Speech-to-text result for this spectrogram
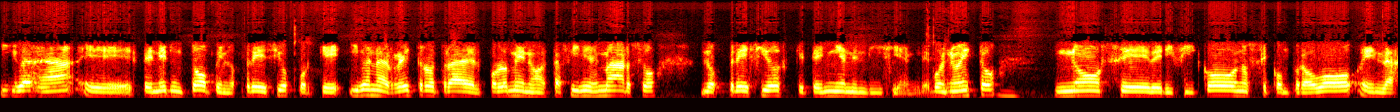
iban a eh, tener un tope en los precios porque iban a retrotraer por lo menos hasta fines de marzo los precios que tenían en diciembre. Bueno, esto no se verificó, no se comprobó en las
